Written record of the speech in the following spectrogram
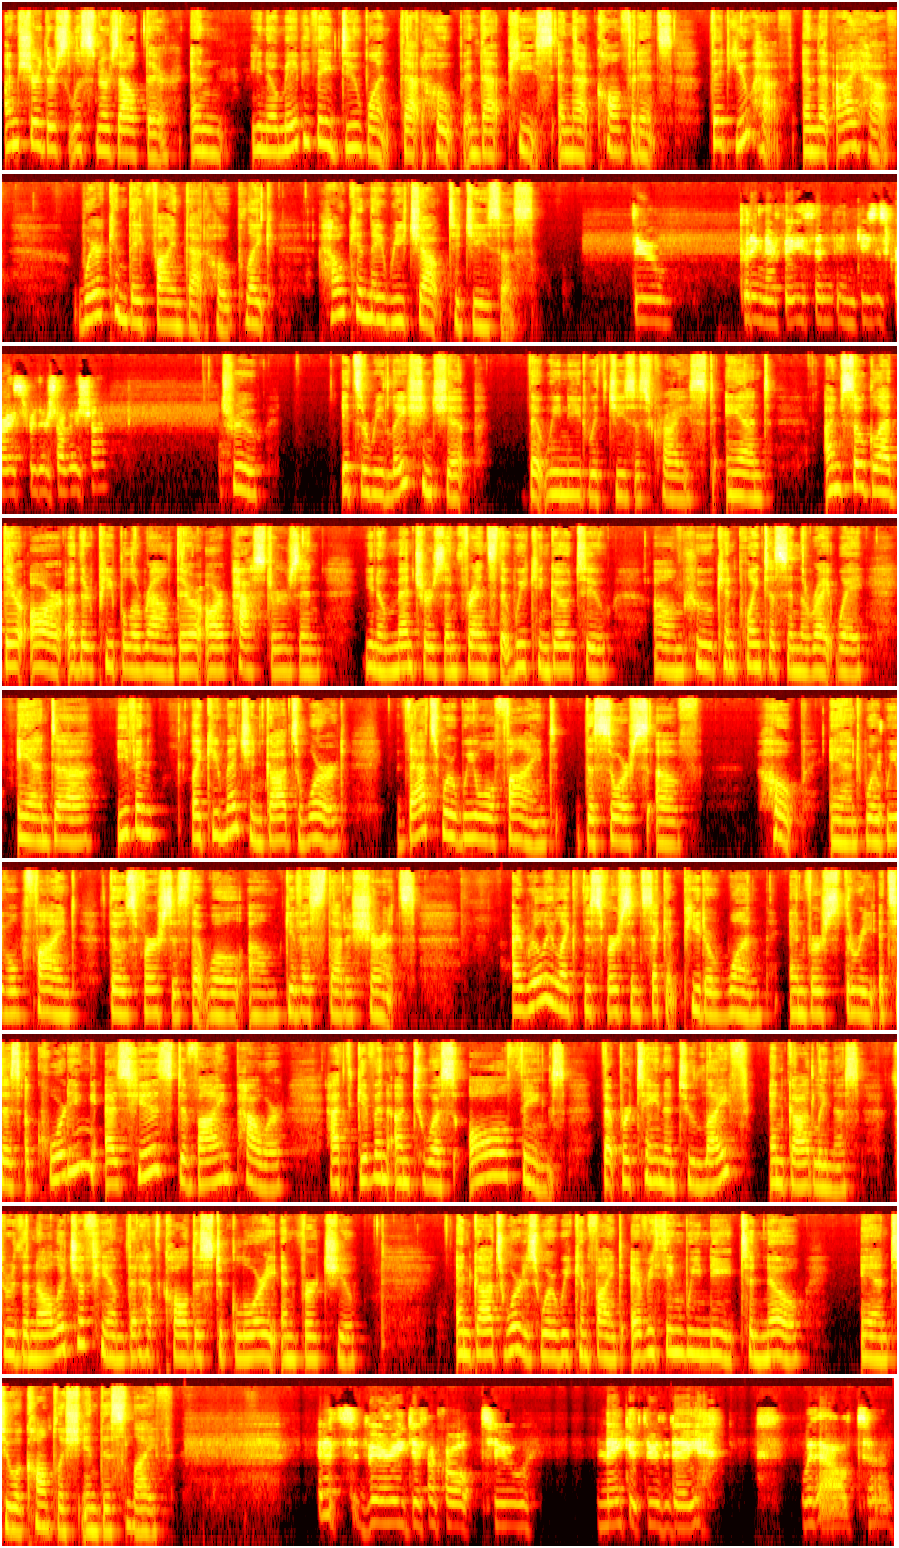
I'm sure there's listeners out there and you know, maybe they do want that hope and that peace and that confidence that you have and that I have. Where can they find that hope? Like, how can they reach out to Jesus? Through putting their faith in, in Jesus Christ for their salvation. True. It's a relationship that we need with Jesus Christ. And I'm so glad there are other people around. There are pastors and, you know, mentors and friends that we can go to um, who can point us in the right way. And uh, even, like you mentioned, God's Word, that's where we will find the source of hope and where we will find those verses that will um, give us that assurance. I really like this verse in 2 Peter 1 and verse 3. It says, According as his divine power hath given unto us all things that pertain unto life and godliness through the knowledge of him that hath called us to glory and virtue. And God's word is where we can find everything we need to know and to accomplish in this life. It's very difficult to make it through the day without uh,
